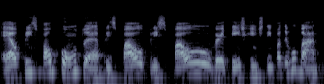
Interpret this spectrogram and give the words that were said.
é o principal ponto, é a principal principal vertente que a gente tem para derrubar, né?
